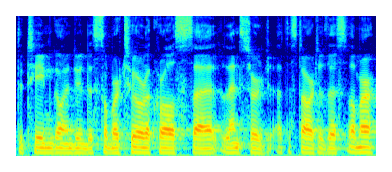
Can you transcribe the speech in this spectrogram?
the team going doing the summer tour across uh, Leinster at the start of the summer,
